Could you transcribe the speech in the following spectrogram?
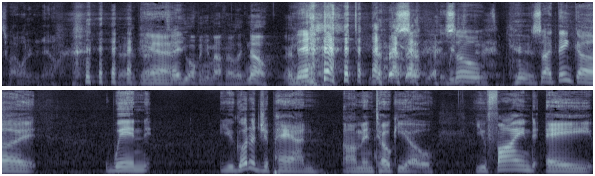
That's what I wanted to know. Yeah. so you open your mouth, and I was like, no. And then we just so so I think uh, when you go to Japan um, in Tokyo, you find a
